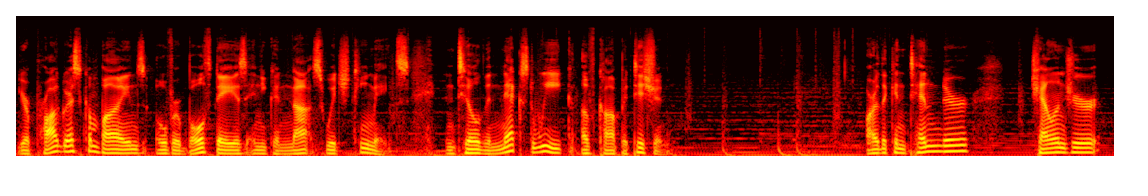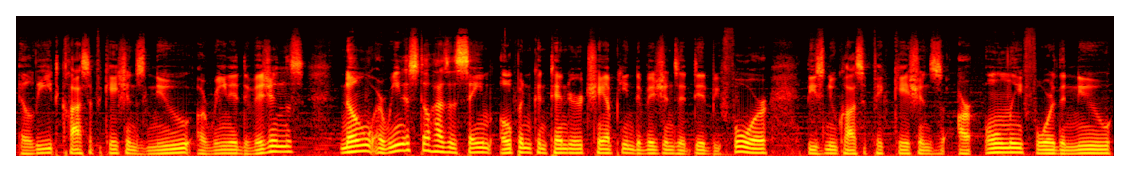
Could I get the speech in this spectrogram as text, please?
your progress combines over both days and you cannot switch teammates until the next week of competition. Are the contender, challenger, elite classifications new arena divisions? No, arena still has the same open contender champion divisions it did before. These new classifications are only for the new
